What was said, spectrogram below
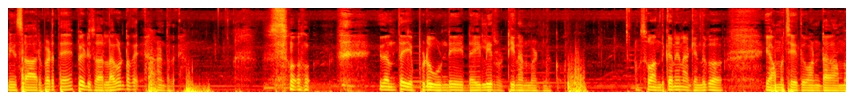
నేను సారు పెడితే పెళ్ళి సారులాగా ఉంటుంది అంటది. సో ఇదంతా ఎప్పుడు ఉండి డైలీ రొటీన్ అనమాట నాకు. సో అందుకనే నాకు ఎందుకో ఈ అమ్మ చేతి వంట అమ్మ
